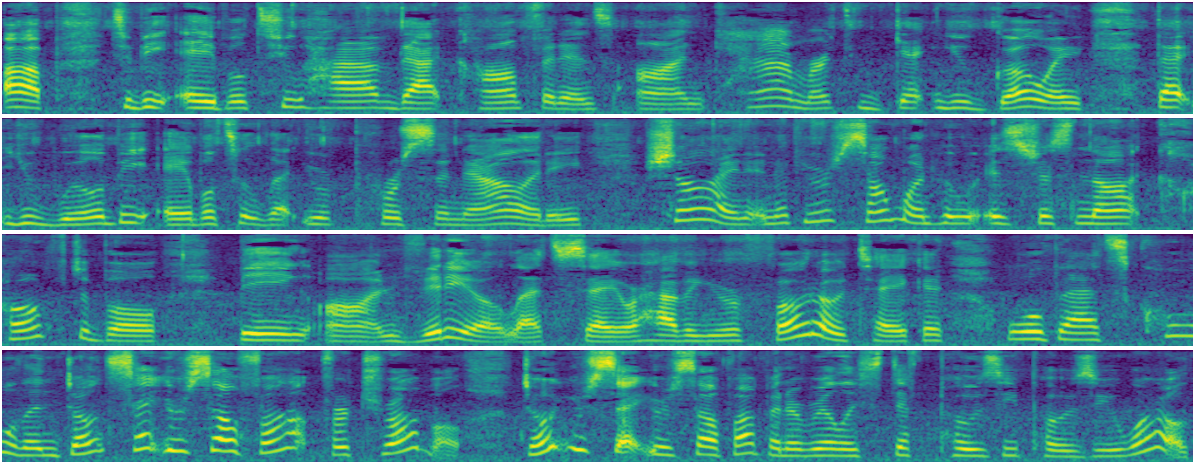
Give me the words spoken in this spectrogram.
up to be able to have that confidence on camera to get you going that you will be able to let your personality shine. And if you're someone who is just not comfortable being on video, let's say, or having your photo taken, well, that's cool. Then don't set yourself up for trouble. Don't you set yourself up in a really stiff, posy, posy world.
